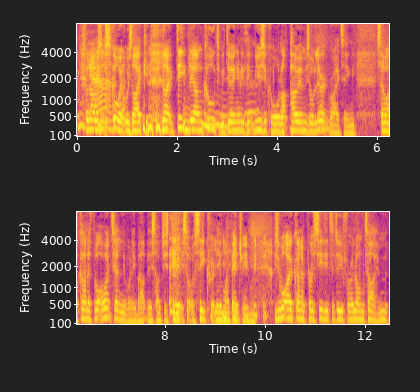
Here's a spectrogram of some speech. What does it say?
So when I was at school, it was like like deeply uncool to be doing anything musical or like poems or lyric writing. So I kind of thought I won't tell anybody about this. I'll just do it sort of secretly in my bedroom, which is what I kind of proceeded to do for a long time.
